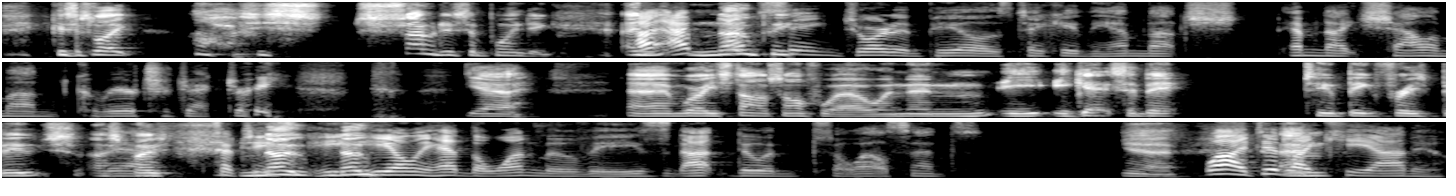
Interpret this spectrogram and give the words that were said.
because it's like, "Oh, this is so disappointing." And I, I'm, no I'm pe- seeing Jordan Peele is taking the M Night Sh- M Night Shyamalan career trajectory. yeah, um, where he starts off well, and then he, he gets a bit too big for his boots, I Yeah. suppose. Except No- he, no- he only had the one movie. He's not doing so well since. Yeah, Well, I did Um, like Keanu.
